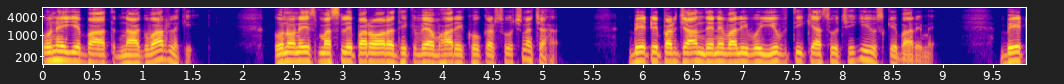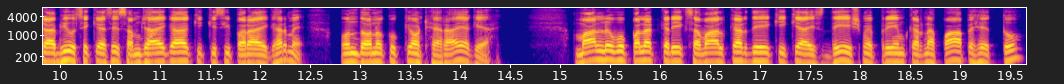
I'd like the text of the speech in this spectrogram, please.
उन्हें ये बात नागवार लगी। उन्होंने इस मसले पर और अधिक व्यवहारिक होकर सोचना चाहा। बेटे पर जान देने वाली वो युवती क्या सोचेगी उसके बारे में? बेटा भी उसे कैसे समझाएगा कि किसी पराए घर में उन दोनों को क्यों ठहराया गया है? मान लो वो पलट कर एक सवाल कर दे कि क्या इस देश में प्रेम करना पाप है तो?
